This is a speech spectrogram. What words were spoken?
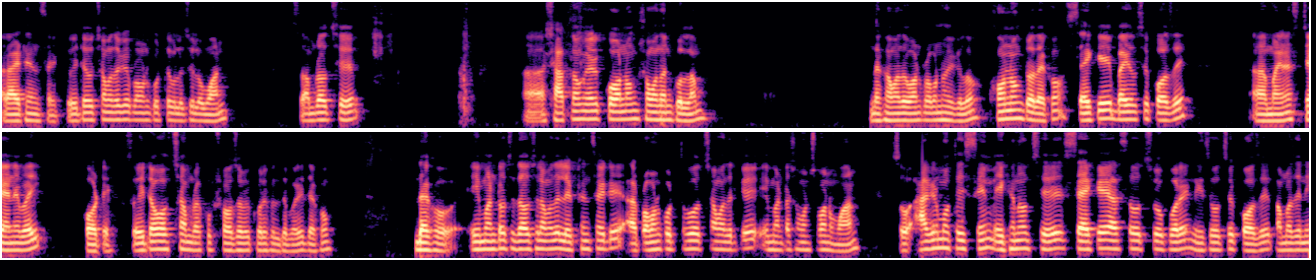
রাইট হ্যান্ড সাইড তো এটা হচ্ছে আমাদেরকে প্রমাণ করতে বলেছিল ওয়ান সো আমরা হচ্ছে সাত নংয়ের ক নং সমাধান করলাম। দেখো আমাদের ওয়ান প্রমাণ হয়ে গেল। খ নংটা দেখো সেকে বাই হচ্ছে কজে মাইনাস টেনে বাই কটে সো এটাও হচ্ছে আমরা খুব সহজভাবে করে ফেলতে পারি, দেখো। দেখো, এই মানটা হচ্ছে দেওয়া ছিল আমাদের লেফট হ্যান্ড সাইডে আর প্রমাণ করতে হবে হচ্ছে আমাদেরকে এই মানটা সমান সমান ওয়ান সো আগের মতোই সেম এখানে হচ্ছে স্যাকে আছে হচ্ছে উপরে, নিচে হচ্ছে কজে তো আমরা জানি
